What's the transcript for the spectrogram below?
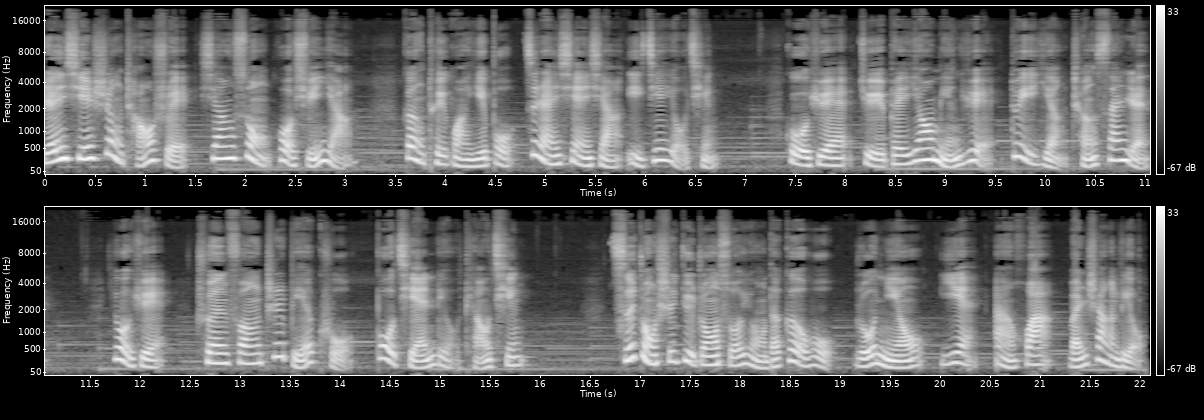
人心胜潮水，相送过浔阳。更推广一步，自然现象亦皆有情，故曰：举杯邀明月，对影成三人。又曰：“春风知别苦，不遣柳条青。”此种诗句中所咏的各物，如牛、雁、暗花、文上柳、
